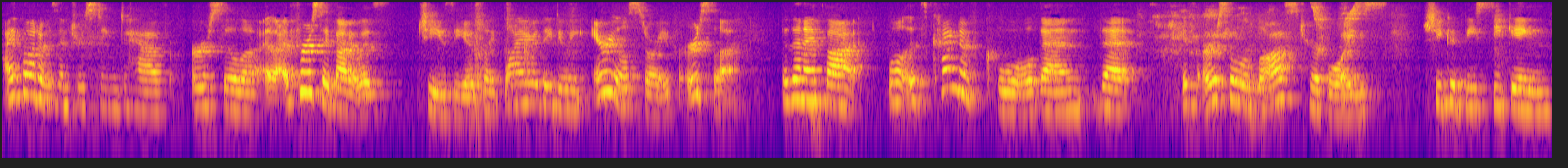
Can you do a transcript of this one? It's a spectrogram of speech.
I thought it was interesting to have Ursula. At first, I thought it was cheesy. I was like, why are they doing Ariel's story for Ursula? But then I thought, well, it's kind of cool then that if Ursula lost her voice, she could be seeking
